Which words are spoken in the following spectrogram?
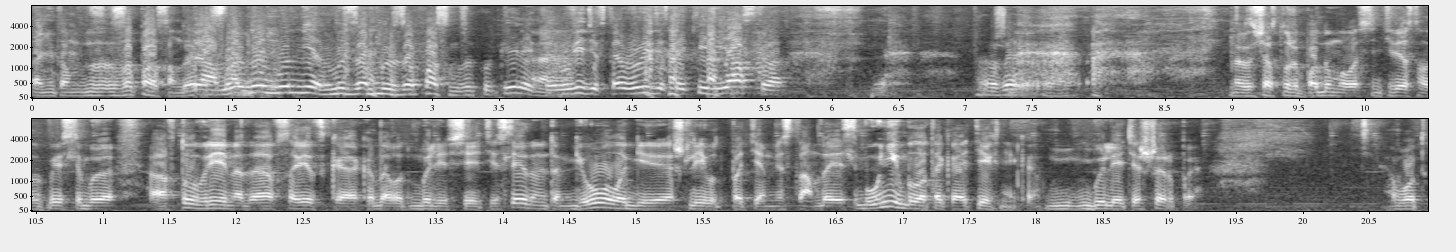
они там с запасом, да? Да, мы, ну, мы, нет, мы, за, мы с запасом закупили. Ты, увидев, увидев такие яства, уже Вот сейчас тоже подумалось, интересно, вот если бы а, в то время, да, в советское, когда вот были все эти исследования, там геологи шли вот по тем местам, да, если бы у них была такая техника, были эти шерпы, вот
